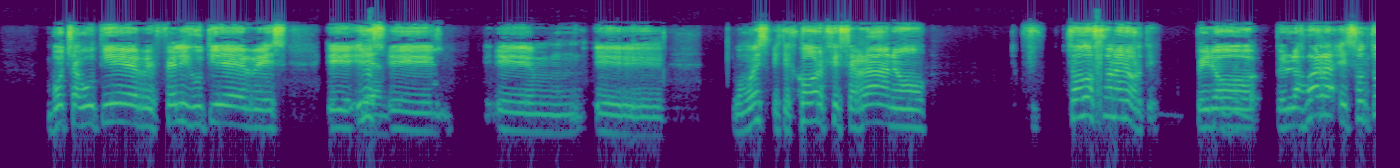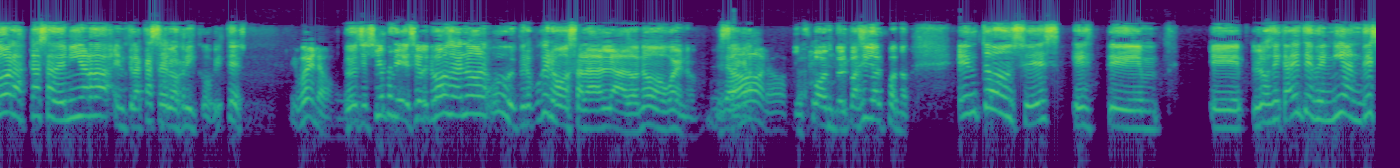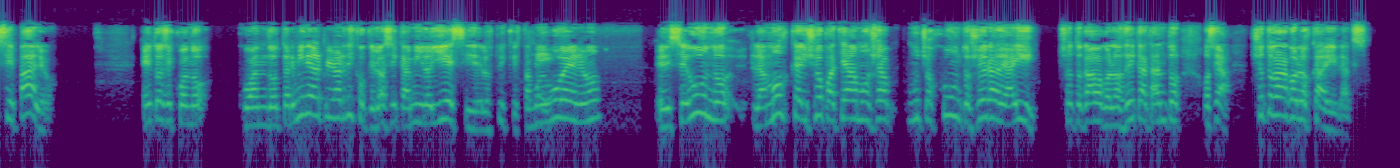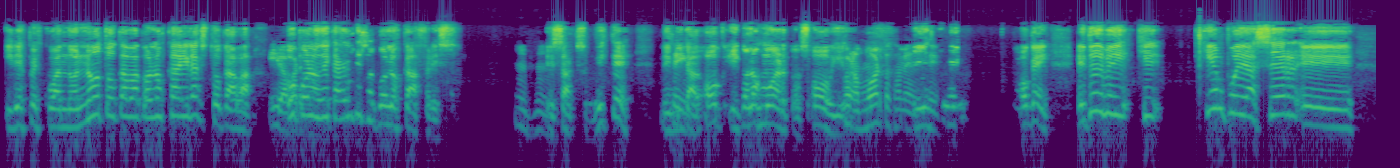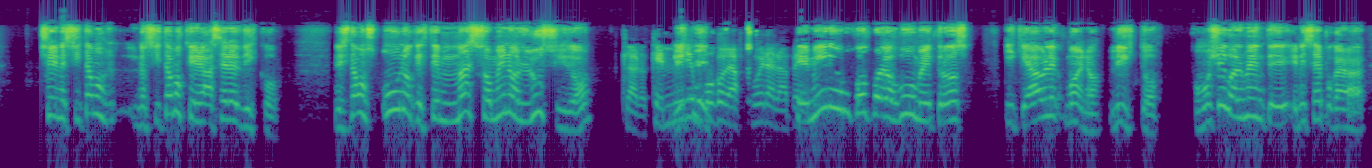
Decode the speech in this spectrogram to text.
Bocha Gutiérrez, Félix Gutiérrez, eh, ellos, eh, eh, eh, ¿cómo es? Este Jorge Serrano, todos zona norte, pero, pero las barras son todas las casas de mierda entre la casa de los ricos, ¿viste? Y bueno, Entonces siempre decimos, vamos a, no, uy, pero ¿por qué no vamos a la al lado? No, bueno, acá. no, no. El fondo, el pasillo al fondo. Entonces, este, eh, los decadentes venían de ese palo. Entonces, cuando, cuando termina el primer disco, que lo hace Camilo Yesi de los Twists, que está muy bueno, el segundo, La Mosca y yo pateábamos ya mucho juntos, yo era de ahí. Yo tocaba con los Deca tanto, o sea, yo tocaba con los Cadillacs, y después cuando no tocaba con los Cadillacs, tocaba Iba o con los decadentes o con los cafres, Saxo, ¿viste? De Sí. invitado. O- y con los muertos, obvio. Con los muertos también, sí. Este, ok, entonces me di- ¿qui- ¿quién puede hacer? eh, che, necesitamos, necesitamos que hacer el disco. Necesitamos uno que esté más o menos lúcido, Claro, que mire ¿Viste? un poco de afuera la que peli. mire un poco los búmetros y que hable, bueno, listo. Como yo igualmente en esa época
